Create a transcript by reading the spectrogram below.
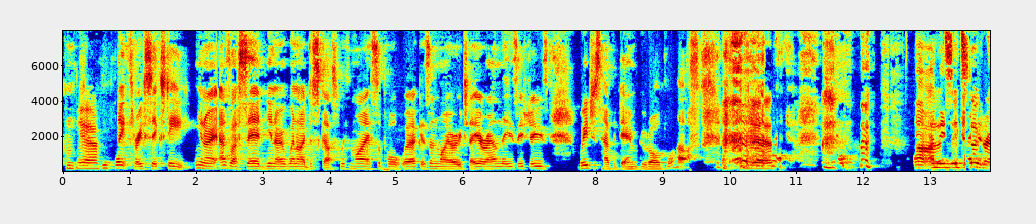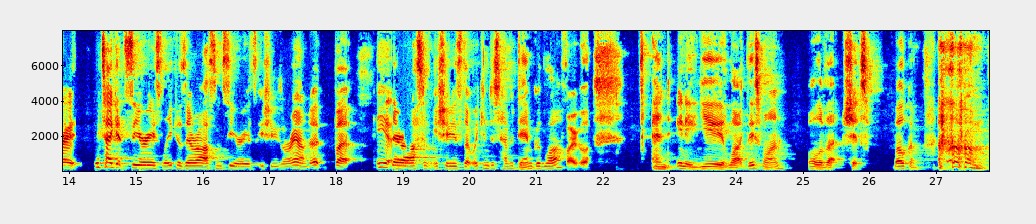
Com- yeah. Complete 360. You know, as I said, you know, when I discuss with my support workers and my OT around these issues, we just have a damn good old laugh. Yeah. uh, oh, I mean, it's, it's so great we take it seriously because there are some serious issues around it, but yeah. there are some issues that we can just have a damn good laugh over. And in a year like this one, all of that shit's welcome.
